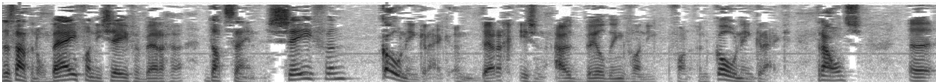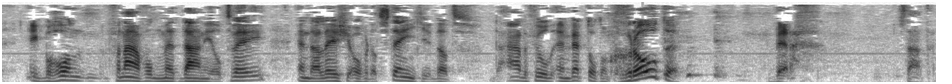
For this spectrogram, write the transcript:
er staat er nog bij van die zeven bergen. Dat zijn zeven koninkrijken. Een berg is een uitbeelding van, die, van een koninkrijk. Trouwens, uh, ik begon vanavond met Daniel 2. En daar lees je over dat steentje dat de aarde vulde en werd tot een grote berg. Staat er.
